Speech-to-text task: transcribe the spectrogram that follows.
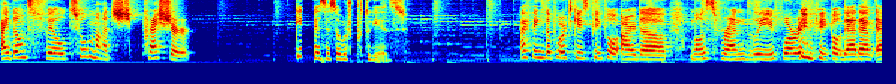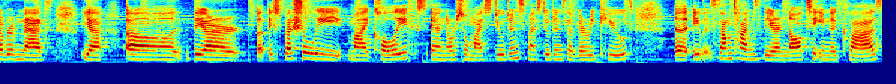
I don't feel too much pressure O que é que pensa sobre os portugueses? I think the Portuguese people are the most friendly foreign people that I've ever met. Yeah, uh, they are, uh, especially my colleagues and also my students. My students are very cute. Uh, even sometimes they are naughty in the class.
